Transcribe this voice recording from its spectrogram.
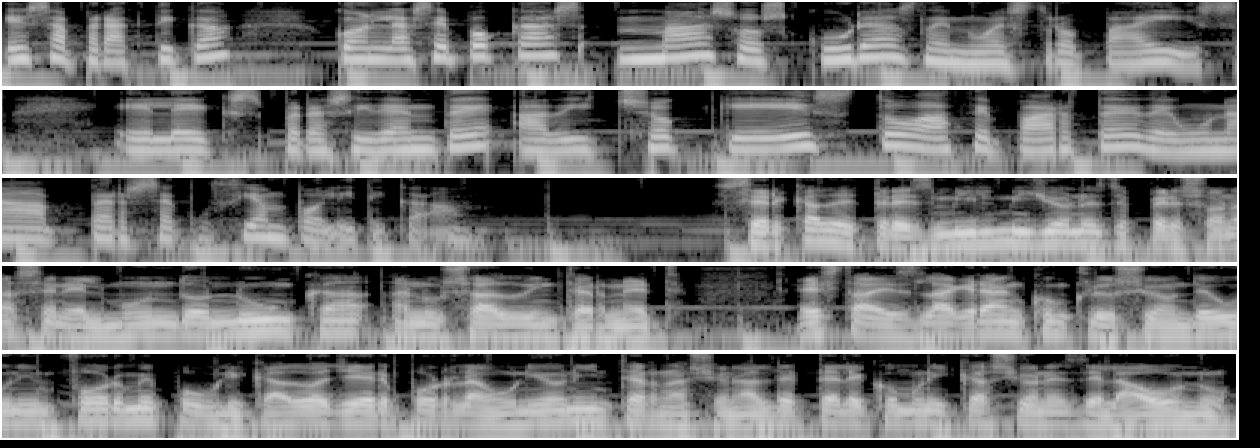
esa práctica con las épocas más oscuras de nuestro El expresidente ha dicho que esto hace parte de una persecución política. Cerca de 3.000 millones de personas en el mundo nunca han usado Internet. Esta es la gran conclusión de un informe publicado ayer por la Unión Internacional de Telecomunicaciones de la ONU.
